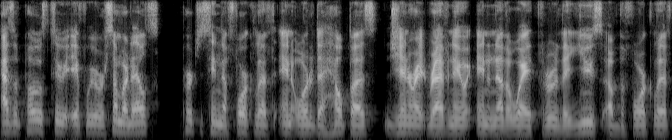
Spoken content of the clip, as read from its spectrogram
as opposed to if we were someone else purchasing the forklift in order to help us generate revenue in another way through the use of the forklift,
